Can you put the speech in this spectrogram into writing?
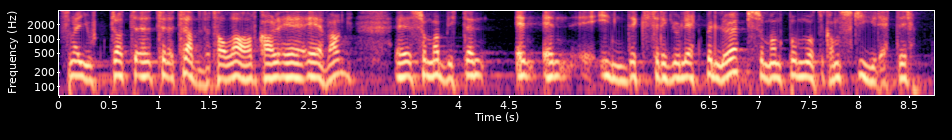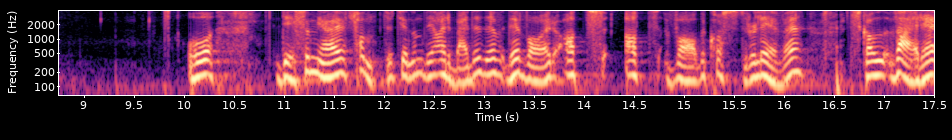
som er gjort fra 30-tallet av Carl e. Evang, eh, som har blitt en, en, en indeksregulert beløp som man på en måte kan styre etter. Og det som jeg fant ut gjennom det arbeidet, det, det var at, at, hva det koster å leve, skal være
